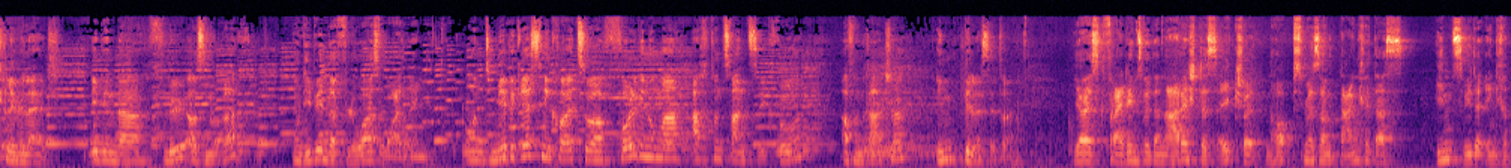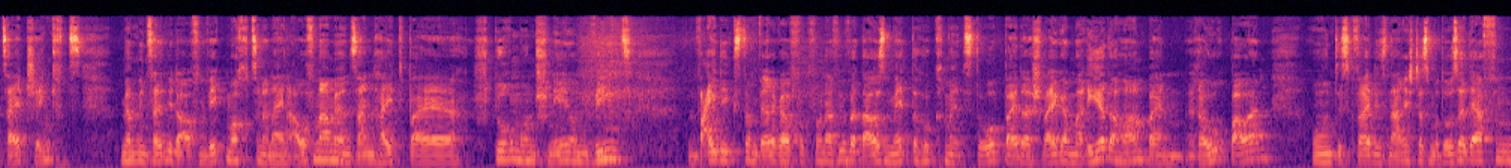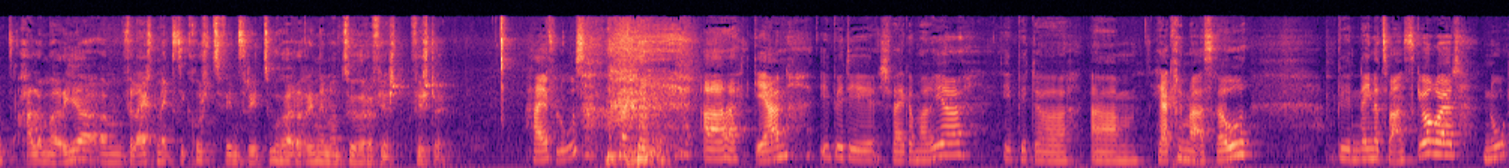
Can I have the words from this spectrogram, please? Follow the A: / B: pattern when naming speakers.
A: liebe Leute. Ich bin der Flö aus Nurach.
B: Und ich bin der Flo aus Wadring.
A: Und wir begrüßen euch heute zur Folge Nummer 28 von Auf und Raja im Billersetal.
B: Ja, es freut uns wieder narrisch, dass ihr eingeschaltet habt. Wir sagen danke, dass ihr uns wieder eure Zeit schenkt. Wir haben uns heute wieder auf den Weg gemacht zu einer neuen Aufnahme und sind heute bei Sturm und Schnee und Wind weidigst am Berg aufgefahren. Auf über 1000 Meter hocken wir jetzt hier bei der Schweiger Maria daheim, beim Raurbauern. Und es freut uns narrisch, dass wir da sein dürfen. Hallo Maria, ähm, vielleicht möchtest du kurz für unsere Zuhörerinnen und Zuhörer vorstellen.
C: Hi Flus. äh, gern, ich bin die Schweiger Maria. Ich bin da ähm, hergekommen aus Rau. bin 29 Jahre alt, no.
